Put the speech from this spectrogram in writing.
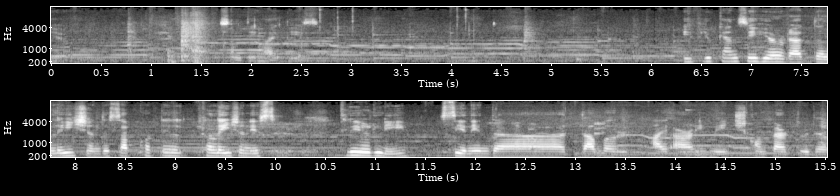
here, something like this. if you can see here that the lesion, the subcortical lesion is clearly seen in the double IR image compared to the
